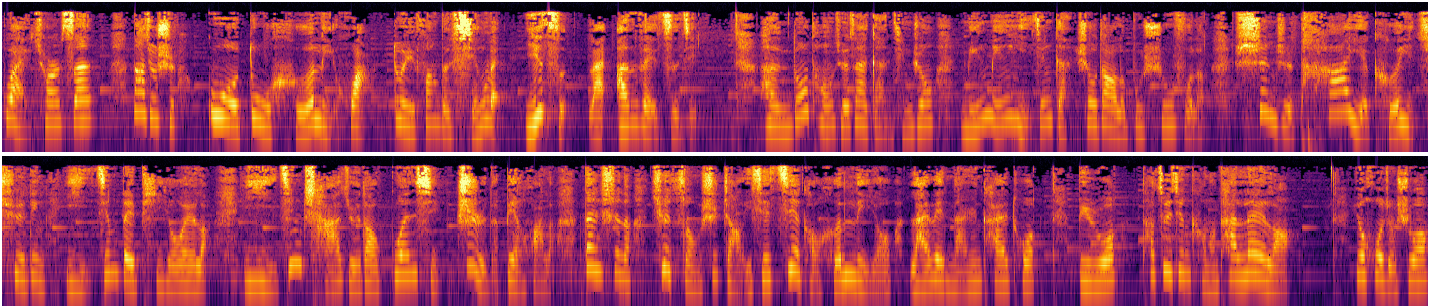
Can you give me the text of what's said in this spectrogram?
怪圈三，那就是过度合理化对方的行为，以此来安慰自己。很多同学在感情中明明已经感受到了不舒服了，甚至他也可以确定已经被 PUA 了，已经察觉到关系质的变化了，但是呢，却总是找一些借口和理由来为男人开脱，比如他最近可能太累了。又或者说，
